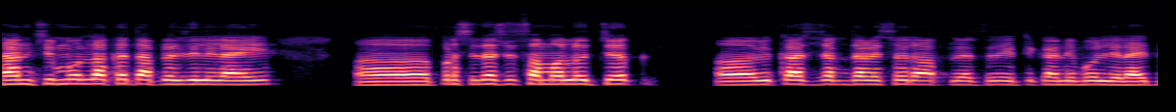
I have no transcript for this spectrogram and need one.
छानशी मुलाखत आपल्याला दिलेली आहे. अं, प्रसिद्ध असे समालोचक अं, विकास जगदाळे सर आपल्या या ठिकाणी बोललेले आहेत.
